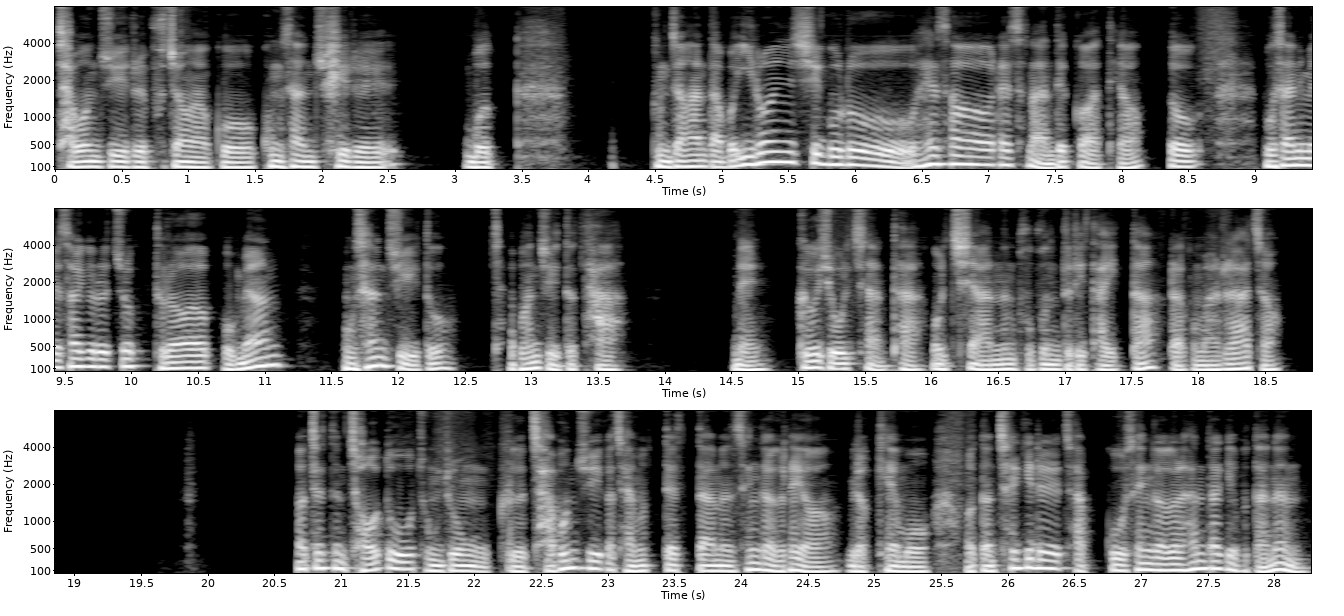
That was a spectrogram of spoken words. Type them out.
자본주의를 부정하고 공산주의를 뭐 긍정한다 뭐 이런 식으로 해설해서는 안 될 것 같아요. 또 목사님의 설교를 쭉 들어보면 공산주의도 자본주의도 다 네, 그것이 옳지 않다. 옳지 않은 부분들이 다 있다라고 말을 하죠. 어쨌든 저도 종종 그 자본주의가 잘못됐다는 생각을 해요. 이렇게 뭐 어떤 체계를 잡고 생각을 한다기보다는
